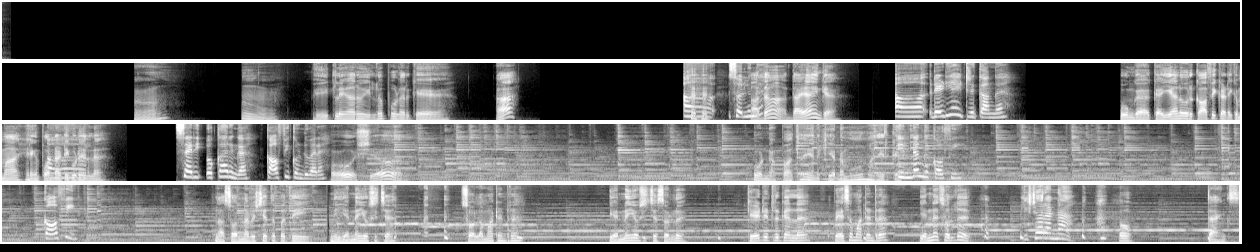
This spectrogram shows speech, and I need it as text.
வீட்ல யாரும் இல்ல போல இருக்கே. ஆ? ஆ, சொல்லுங்க. அதான் தயா எங்க? ரெடி ஆயிட்டு இருக்காங்க. உங்க கையால ஒரு காஃபி கிடைக்குமா? எங்க பொண்டாட்டி கூட இல்ல. சரி உட்காருங்க காஃபி கொண்டு வரேன். Oh sure. உன்னை பார்த்தா எனக்கு என்னமோ மாதிரி இருக்கு. இந்தாங்க காஃபி. காஃபி? நான் சொன்ன விஷயத்த பத்தி நீ என்ன யோசிச்ச? சொல்ல மாட்டேன்ற. என்ன யோசிச்ச சொல்லு. கேட்டுட்டு இருக்கேன்ல பேச மாட்டேன்ற. என்ன சொல்லு. கிஷோர் அண்ணா. தேங்க்ஸ்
